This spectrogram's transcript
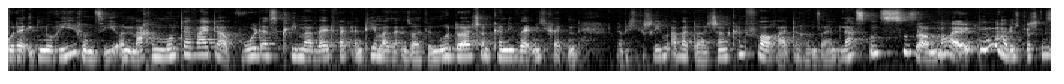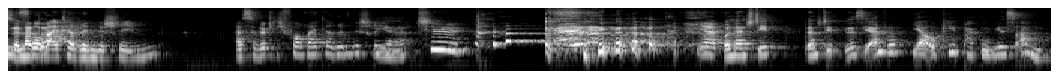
oder ignorieren sie und machen munter weiter, obwohl das Klima weltweit ein Thema sein sollte. Nur Deutschland kann die Welt nicht retten. Dann habe ich geschrieben, aber Deutschland kann Vorreiterin sein. Lass uns zusammenhalten, habe ich geschrieben. Dann er, Vorreiterin geschrieben. Hast du wirklich Vorreiterin geschrieben? Ja. Schön. ja. und dann steht, dann steht, ist die Antwort, ja, okay, packen wir es an.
